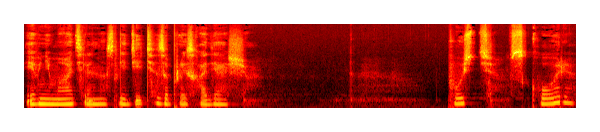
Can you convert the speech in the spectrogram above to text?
и внимательно следите за происходящим. Пусть вскоре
